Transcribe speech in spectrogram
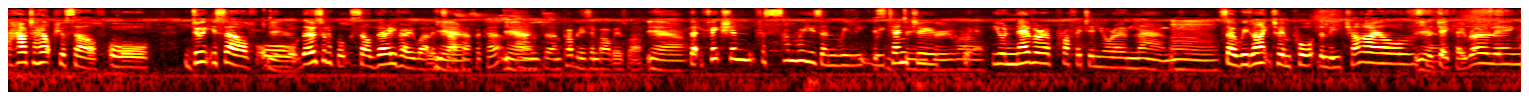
how to help yourself, or do it yourself, or Yeah. those sort of books sell very, very well in Yeah. South Africa Yeah. and um, probably Zimbabwe as well. Yeah. But fiction, for some reason, we, we Isn't tend to, we- well. you're never a prophet in your own land. Mm, So we like to import the Lee Childs, the J.K. Rowling,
